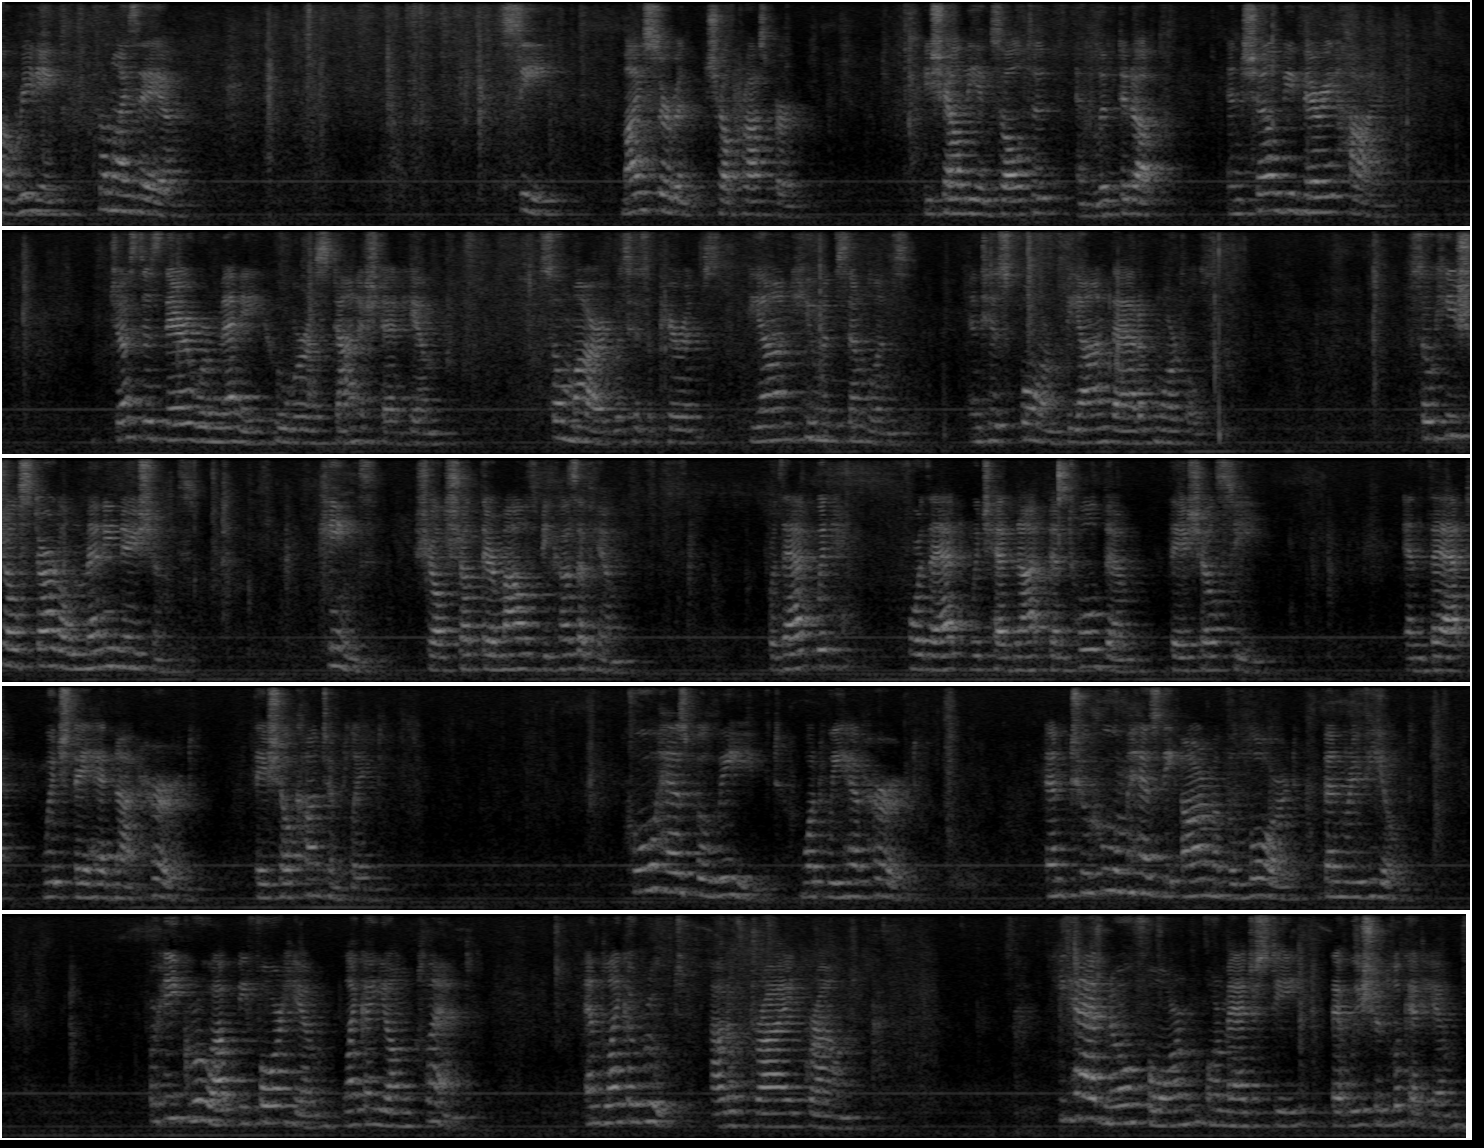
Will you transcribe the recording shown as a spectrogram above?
A reading from Isaiah. See, my servant shall prosper. He shall be exalted and lifted up, and shall be very high. Just as there were many who were astonished at him, so marred was his appearance beyond human semblance, and his form beyond that of mortals. So he shall startle many nations. Kings shall shut their mouths because of him. For that which, for that which had not been told them, they shall see. And that which they had not heard, they shall contemplate. Who has believed what we have heard? And to whom has the arm of the Lord been revealed? For he grew up before him like a young plant, and like a root out of dry ground. He had no form or majesty that we should look at him,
